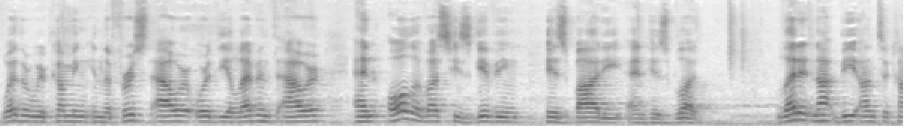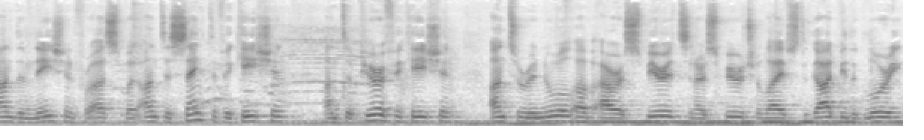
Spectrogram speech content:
whether we're coming in the first hour or the eleventh hour, and all of us He's giving His body and His blood. Let it not be unto condemnation for us, but unto sanctification, unto purification, unto renewal of our spirits and our spiritual lives. To God be the glory,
